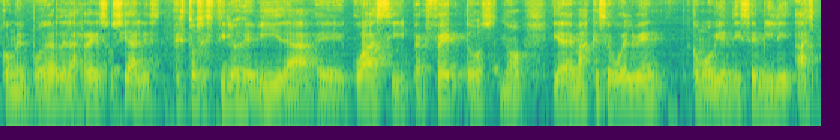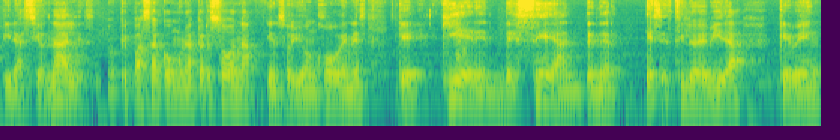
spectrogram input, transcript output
con el poder de las redes sociales. Estos estilos de vida eh, cuasi perfectos, ¿no? Y además que se vuelven como bien dice Mili, aspiracionales. ¿Qué pasa con una persona, pienso yo en jóvenes, que quieren, desean tener ese estilo de vida que ven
